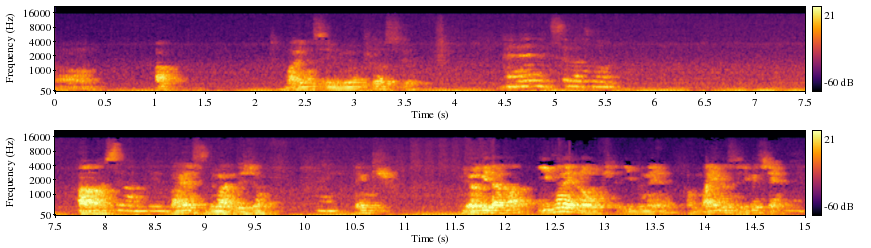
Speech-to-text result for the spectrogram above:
어, 아, 마이너스 1이면 플러스. ln x라서 아, 마이너스가 안 돼요. 마이너스 넣으면 안 되죠? 네. 땡큐. 여기다가 2분의 1 넣어봅시다. 2분의 1. 그럼 마이너스지, 그치? 네.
